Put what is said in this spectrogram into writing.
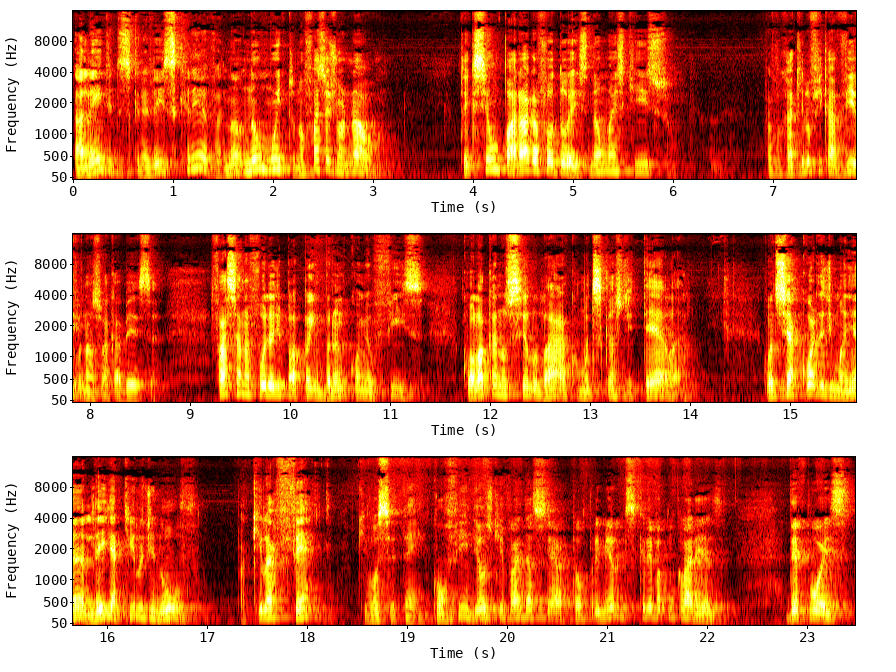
Além de descrever, escreva. Não, não muito, não faça jornal. Tem que ser um parágrafo ou dois, não mais que isso. Para que aquilo fica vivo na sua cabeça. Faça na folha de papel em branco, como eu fiz. Coloca no celular como descanso de tela. Quando você acorda de manhã, leia aquilo de novo. Aquilo é a fé que você tem. Confie em Deus que vai dar certo. Então, primeiro, descreva com clareza. Depois,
